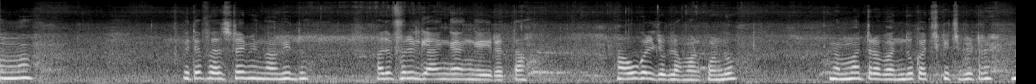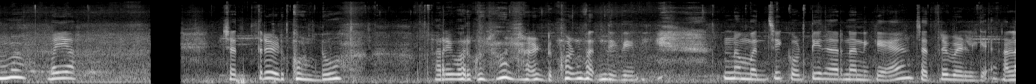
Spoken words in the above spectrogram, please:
ಅಮ್ಮ, ಇದೇ ಫಸ್ಟ್ ಟೈಮ್ ಹಿಂಗಾಗಿದ್ದು. ಅದು ಫುಲ್ ಗ್ಯಾಂಗ್ ಗ್ಯಾಂಗೇ ಇರುತ್ತಾ? ಅವುಗಳು ಜಗಳ ಮಾಡಿಕೊಂಡು ನಮ್ಮ ಹತ್ರ ಬಂದು ಕಚ್ಚಿ ಕಿಚ್ಚಿಬಿಟ್ರೆ ಅಮ್ಮ ಭಯ್ಯ ಛತ್ರ ಹಿಡ್ಕೊಂಡು ಅರೆವರೆಗೂ ನಡ್ಕೊಂಡು ಬಂದಿದ್ದೀನಿ. ನಮ್ಮ ಅಜ್ಜಿ ಕೊಟ್ಟಿದ್ದಾರೆ ನನಗೆ ಛತ್ರಿ ಬೆಳಿಗ್ಗೆ ಅಲ್ಲ,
